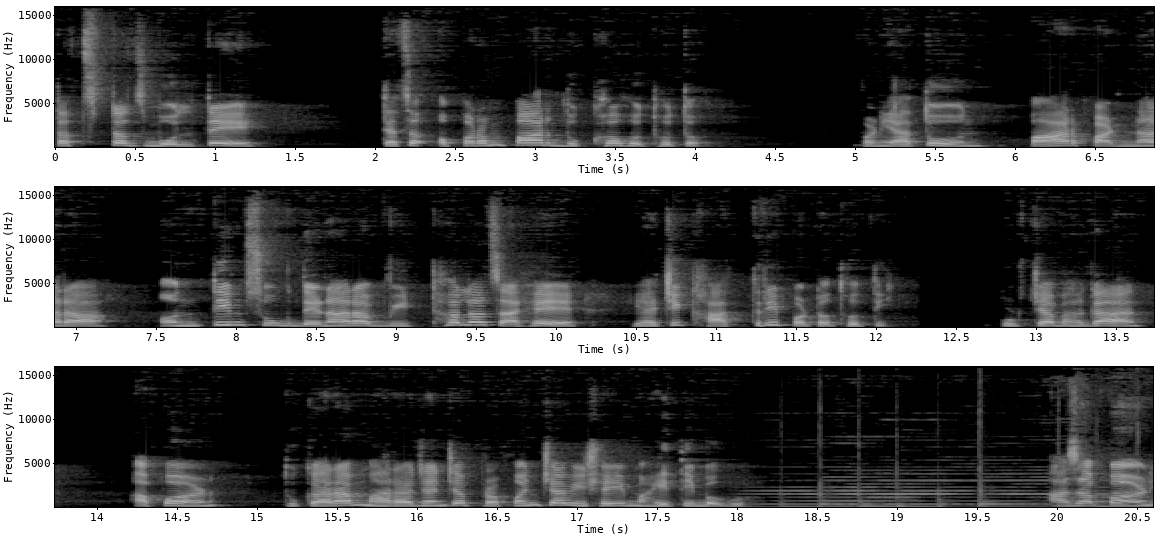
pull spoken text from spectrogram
टचटच बोलते त्याचं अपरंपार दुःख होत होतं. पण यातून पार पाडणारा अंतिम सुख देणारा विठ्ठलच आहे ह्याची खात्री पटत होती. पुढच्या भागात आपण तुकाराम महाराजांच्या प्रपंचाविषयी माहिती बघू. आज आपण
